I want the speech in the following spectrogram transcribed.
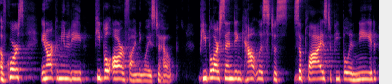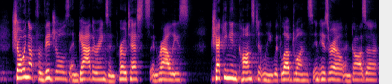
Of course, in our community, people are finding ways to help. People are sending countless to supplies to people in need, showing up for vigils and gatherings and protests and rallies, checking in constantly with loved ones in Israel and Gaza,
